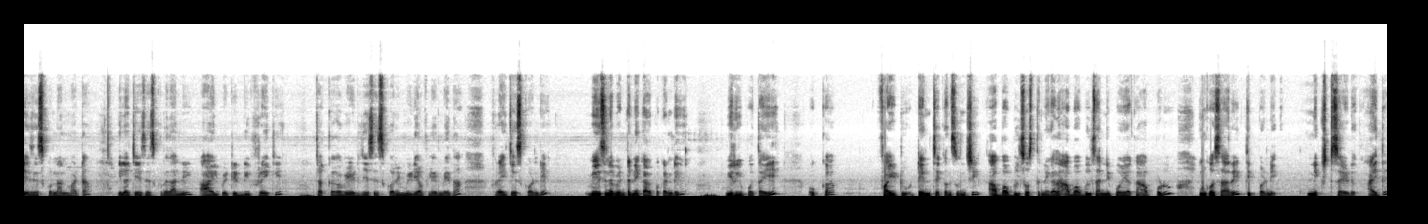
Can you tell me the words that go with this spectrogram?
చేసేసుకున్నాను అనమాట ఇలా చేసేసుకున్న దాన్ని ఆయిల్ పెట్టి డీప్ ఫ్రైకి చక్కగా వేడి చేసేసుకొని మీడియం ఫ్లేమ్ మీద ఫ్రై చేసుకోండి. వేసిన వెంటనే కలపకండి. విరిగిపోతాయి. ఒక ఫైవ్ టు టెన్ సెకండ్స్ ఉంచి ఆ బబుల్స్ వస్తున్నాయి కదా ఆ బబుల్స్ అన్నీ పోయాక అప్పుడు ఇంకోసారి తిప్పండి. Next side. అయితే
